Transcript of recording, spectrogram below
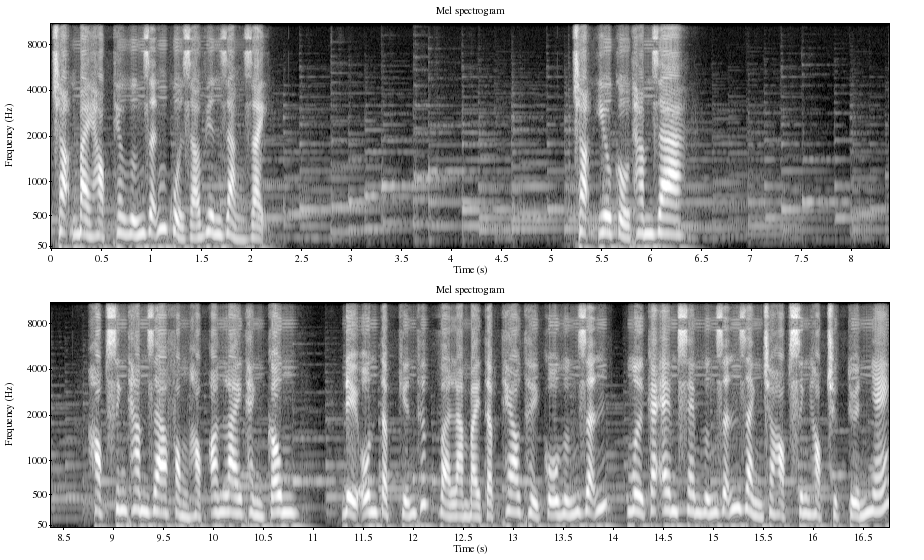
chọn bài học theo hướng dẫn của giáo viên giảng dạy. Chọn yêu cầu tham gia. Học sinh tham gia phòng học online thành công. Để ôn tập kiến thức và làm bài tập theo thầy cô hướng dẫn, mời các em xem hướng dẫn dành cho học sinh học trực tuyến nhé.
